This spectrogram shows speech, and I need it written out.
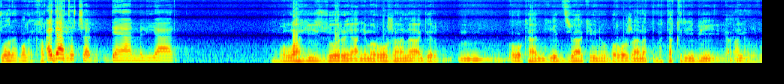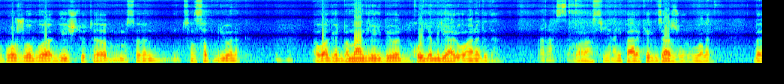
زۆرە بەڵێ خەڵگاتە چەند دەیان ملیار وەڵاهی زۆرە یان ئمە ڕۆژانە ئەگەر ئەوەکان لێک جیاکەین و بە ڕۆژانە بە تەقریبی یعنی ڕۆژوە بووە گەیشتوتە مەسەرەن چەند سە میلیۆنێک ئەوە گەر بە مانگ لێک دەوێت خۆی لە ملیار ئەوانە دەدا ڕاستی ینی پارەکەێک زار زۆر وڵێ بە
